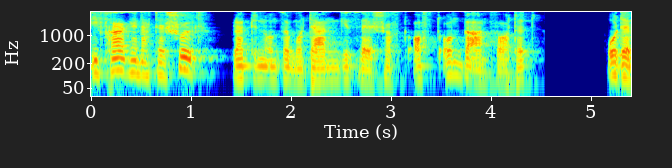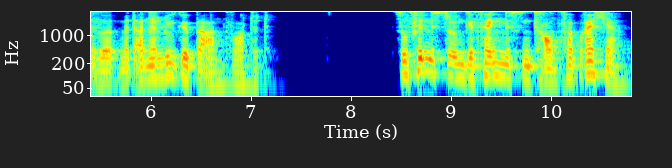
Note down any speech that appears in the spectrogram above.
Die Frage nach der Schuld bleibt in unserer modernen Gesellschaft oft unbeantwortet oder wird mit einer Lüge beantwortet. So findest du in Gefängnissen kaum Verbrecher.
